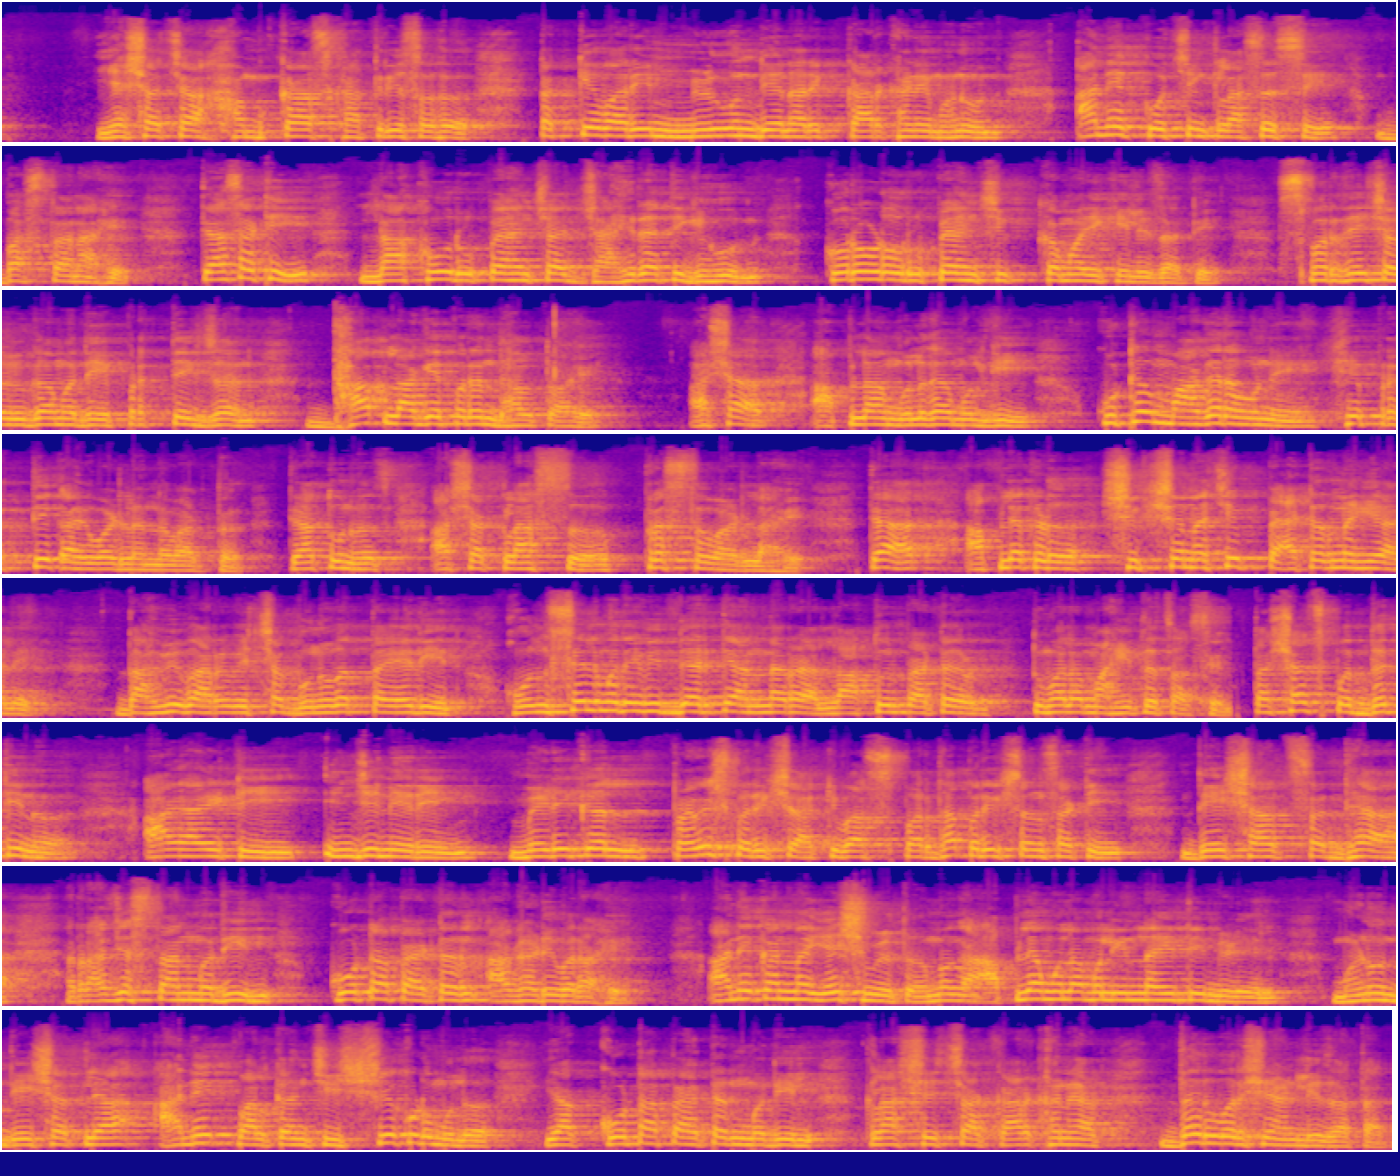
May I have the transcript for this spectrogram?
यशाच्या हमखास खात्रीसह टक्केवारी मिळवून देणारे कारखाने म्हणून अनेक कोचिंग क्लासेसचे बसतान आहे त्यासाठी लाखो रुपयांच्या जाहिराती घेऊन करोडो रुपयांची कमाई केली जाते. स्पर्धेच्या युगामध्ये प्रत्येकजण धाप लागेपर्यंत धावतो आहे. अशात आपला मुलगा मुलगी कुठं मागं राहू नये हे प्रत्येक आईवडिलांना वाटतं. त्यातूनच अशा क्लासचं प्रस्थ वाढलं आहे. त्यात आपल्याकडं शिक्षणाचे पॅटर्नही आले. दहावी बारावीच्या गुणवत्ता यादीत होलसेलमध्ये विद्यार्थी आणणारा लातूर पॅटर्न तुम्हाला माहीतच असेल. तशाच पद्धतीनं I I T engineering medical प्रवेश परीक्षा किंवा स्पर्धा परीक्षांसाठी देशात सध्या राजस्थानमधील कोटा पॅटर्न आघाडीवर आहे. अनेकांना यश मिळतं मग आपल्या मुलामुलींनाही ते मिळेल. म्हणून देशातल्या अनेक पालकांची शेकडो मुलं या कोटा पॅटर्नमधील क्लासेसच्या कारखान्यात दरवर्षी आणली जातात.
